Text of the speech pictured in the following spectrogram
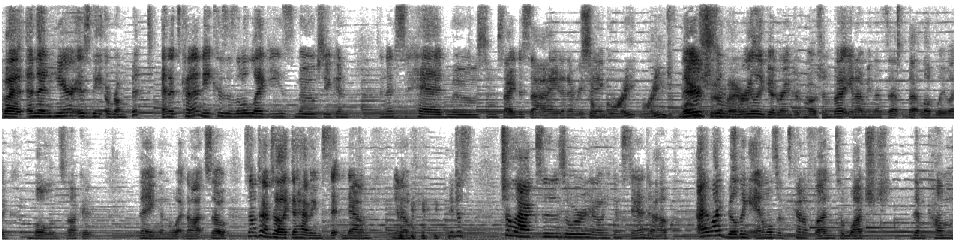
But and then here is the Arumpet, and it's kind of neat because his little leggies move, so you can and its head moves from side to side and everything. Some great range of motion. There's some there. really good range of motion, but you know, I mean, that's that that lovely like ball and socket thing and whatnot. So sometimes I like to have him sitting down. You know, he just chillaxes, or you know, he can stand up. I like building animals. It's kind of fun to watch them come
